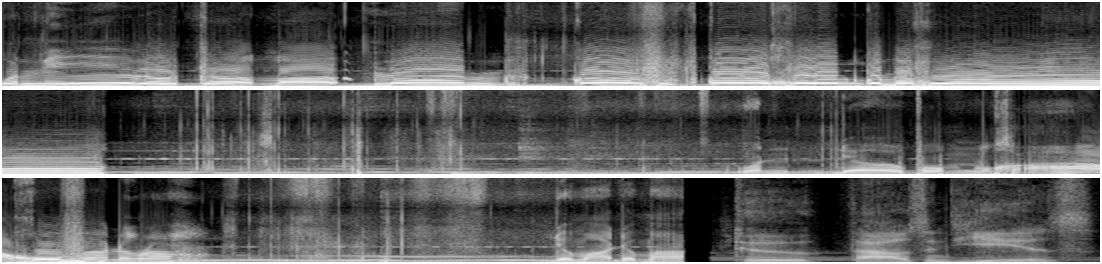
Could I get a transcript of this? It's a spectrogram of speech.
วันนี้เราจะมาเล่นก้สิบก้คนกันนะครับวันเดี๋ยวผมขาหาคู่แป๊บหนึ่งนะ เดี๋ยวมาเดี๋ยวมา2,000 years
